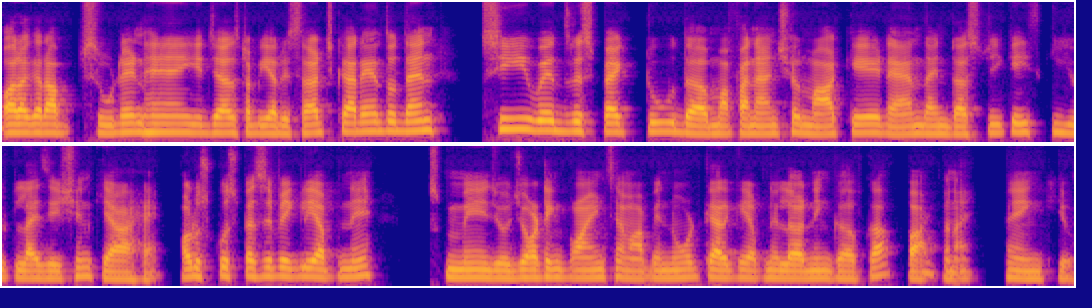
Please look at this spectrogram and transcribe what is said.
और अगर आप स्टूडेंट हैं, ये जस्ट अभी रिसर्च कर रहे हैं तो then see with respect to the financial market and the industry के इसकी यूटिलाइजेशन क्या है और उसको स्पेसिफिकली अपने उसमें जो जॉटिंग पॉइंट्स हैं, वहाँ पे नोट करके अपने लर्निंग कर्व का पार्ट बनाएँ थैंक you.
